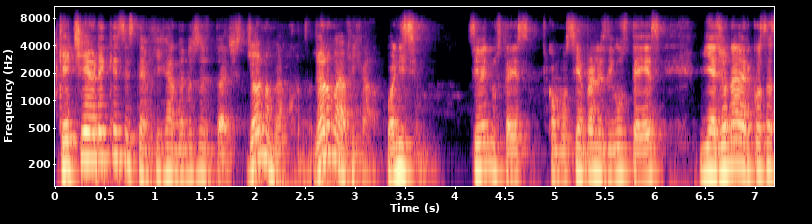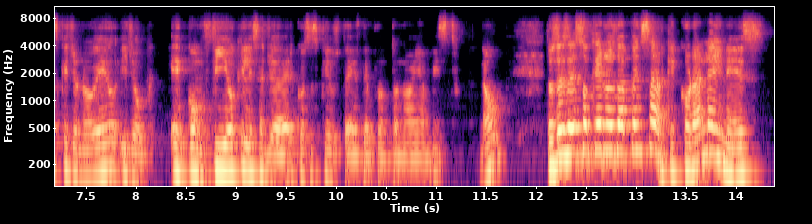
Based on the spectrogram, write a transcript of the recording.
Qué chévere que se estén fijando en esos detalles. Yo no me acuerdo, yo no me había fijado. Buenísimo. Si ven ustedes, como siempre les digo, ustedes me ayudan a ver cosas que yo no veo y yo eh, confío que les ayude a ver cosas que ustedes de pronto no habían visto, ¿no? Entonces, ¿eso qué nos da a pensar? Que Coraline es,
